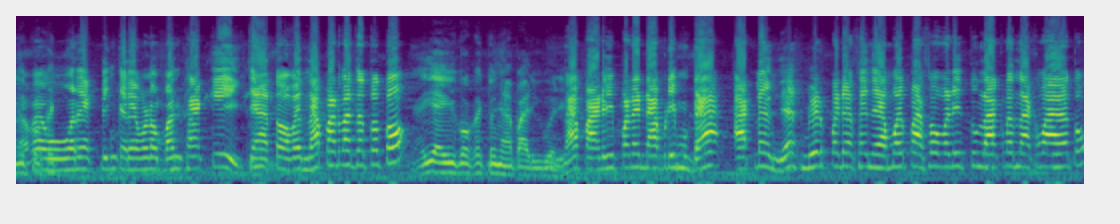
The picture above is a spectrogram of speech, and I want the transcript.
હવે ઓવર એક્ટિંગ કરવાનો બંધ થાકી. ચા તો હવે ના પાડવા જતો તો? અહીંયા એક વખત તો ના પાડવી પડે. ના પાડવી પડે ડાબડી મુઢા. આટલે નેસ મેળ પડે છે ને એમાંય પાછો વળી તું લાકડા નાખવા આવ્યો તો?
